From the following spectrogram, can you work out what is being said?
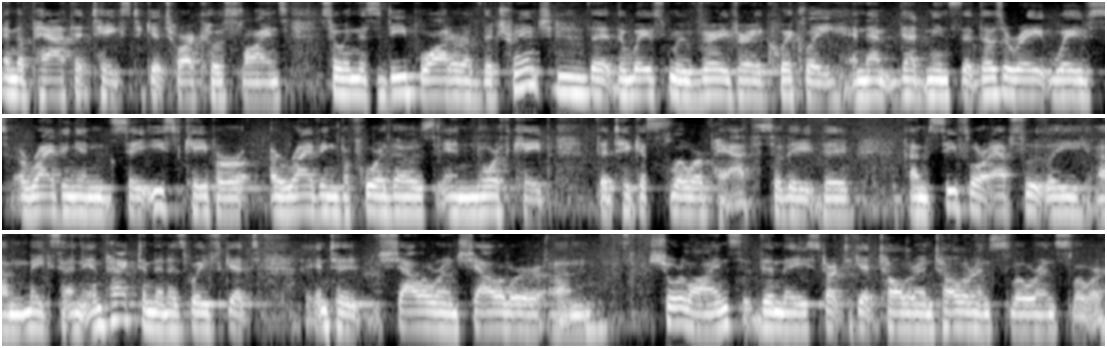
and the path it takes to get to our coastlines. So, in this deep water of the trench, the, the waves move very, very quickly. And that, that means that those array, waves arriving in, say, East Cape are arriving before those in North Cape that take a slower path. So, the, the um, seafloor absolutely um, makes an impact. And then, as waves get into shallower and shallower um, shorelines, then they start to get taller and taller and slower and slower.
